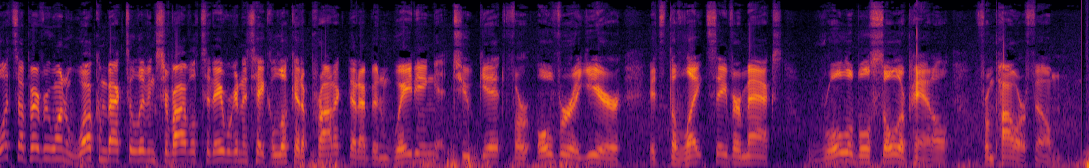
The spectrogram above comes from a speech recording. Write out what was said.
What's up everyone? Welcome back to Living Survival. Today we're going to take a look at a product that I've been waiting to get for over a year. It's the Lightsaver Max rollable solar panel from PowerFilm.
